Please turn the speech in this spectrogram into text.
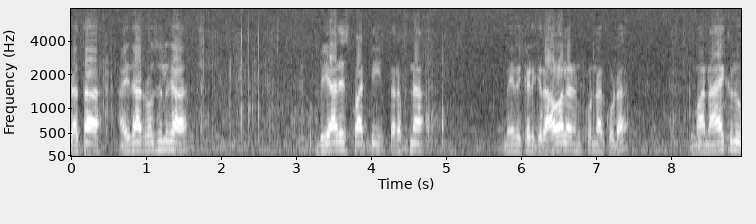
గత ఐదారు రోజులుగా బీఆర్ఎస్ పార్టీ తరఫున మేము ఇక్కడికి రావాలని అనుకున్నా కూడా మా నాయకులు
